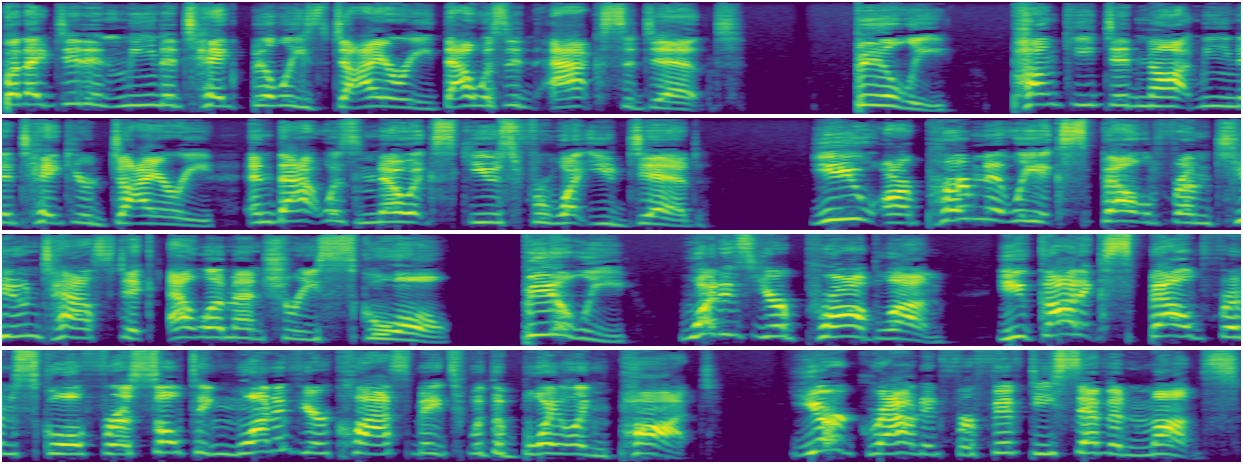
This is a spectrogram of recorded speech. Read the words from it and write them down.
But I didn't mean to take Billy's diary. That was an accident. Billy, Punky did not mean to take your diary, and that was no excuse for what you did. You are permanently expelled from Toontastic Elementary School. Billy, what is your problem? You got expelled from school for assaulting one of your classmates with a boiling pot. You're grounded for 57 months.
